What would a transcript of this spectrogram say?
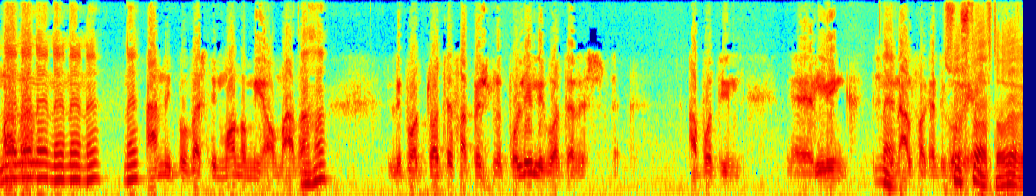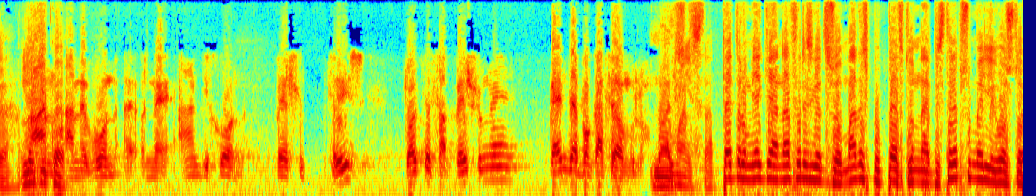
ναι, ναι, ναι, ναι, ναι, ναι. Αν υποβαστεί μόνο μια ομάδα, uh -huh. λοιπόν τότε θα πέσουν πολύ λιγότερες από την ε, link ναι. στην α κατηγορία. Σωστό αυτό βέβαια. Λογικό. Αν ανεβούν, ε, ναι, αν τυχόν πέσουν τρεις, τότε θα πέσουν πέντε από κάθε όμιλο. Μάλιστα. Μάλιστα. Πέτρο, μια και ανάφερες για τις ομάδες που πέφτουν, να επιστρέψουμε λίγο στο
